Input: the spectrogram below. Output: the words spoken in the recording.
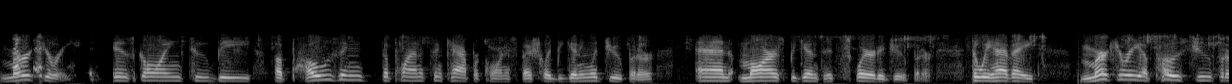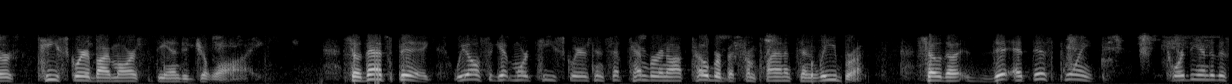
Mer- Mercury is going to be opposing the planets in Capricorn, especially beginning with Jupiter, and Mars begins its square to Jupiter. So we have a Mercury opposed Jupiter, T squared by Mars at the end of July. So that's big. We also get more T squares in September and October, but from planets in Libra. So the, the at this point, toward the end of this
